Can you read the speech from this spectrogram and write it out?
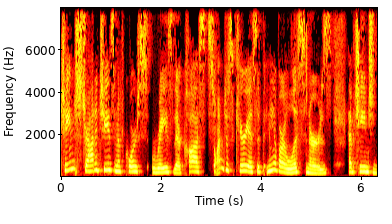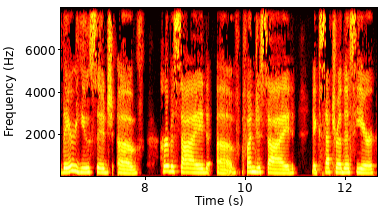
changed strategies and of course raised their costs. So I'm just curious if any of our listeners have changed their usage of herbicide, of fungicide, etc. this year.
